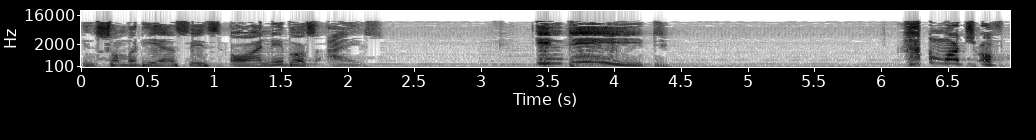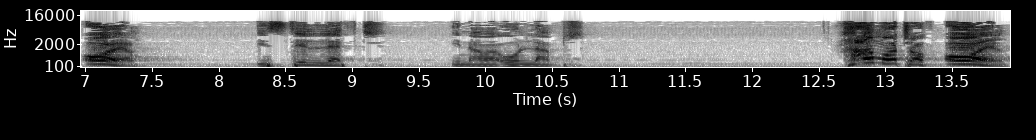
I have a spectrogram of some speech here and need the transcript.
in somebody else's or our neighbor's eyes. Indeed, how much of oil is still left in our own lamps? How much of oil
